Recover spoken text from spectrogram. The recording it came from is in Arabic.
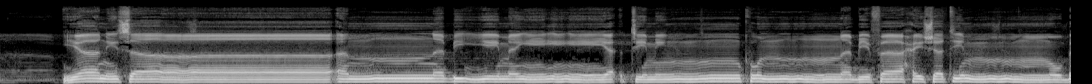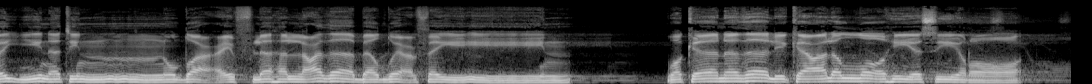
يا نساء النبي من يأت منكن بفاحشة مبينة نضعف لها العذاب ضعفين. وكان ذلك على الله يسيرا.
